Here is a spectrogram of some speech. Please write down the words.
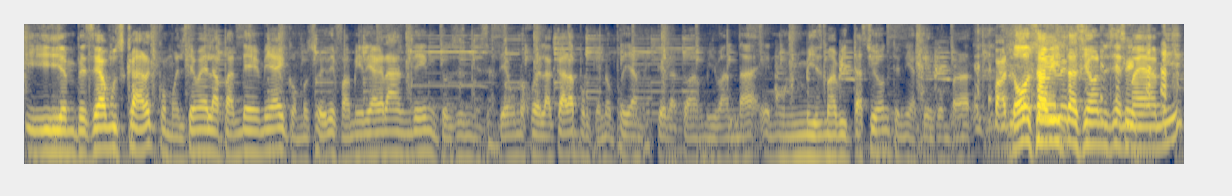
¿no? Y empecé a buscar como el tema de la pandemia y como soy de familia grande, entonces me salía un ojo de la cara porque no podía meter a toda mi banda en una misma habitación, tenía que comprar Varios dos hoteles. En Sí. Miami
